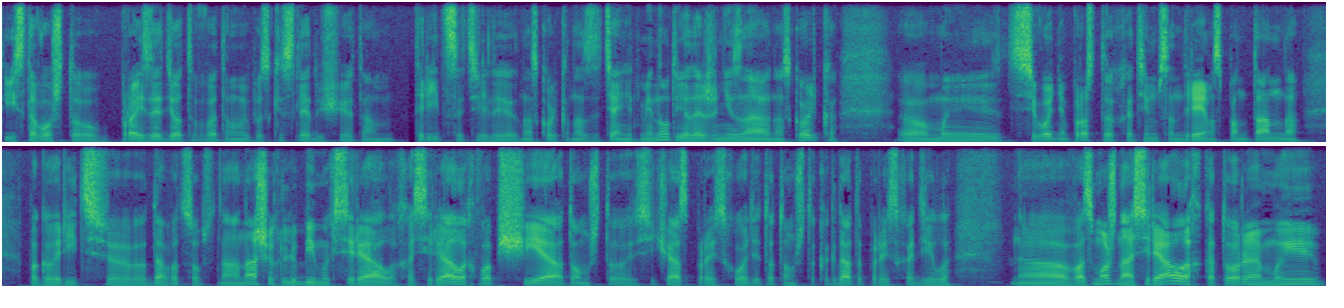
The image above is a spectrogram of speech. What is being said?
из того, что произойдет в этом выпуске следующие там 30 или насколько нас затянет минут, я даже не знаю насколько. Э, мы сегодня просто хотим с Андреем спонтанно поговорить, э, да, вот, собственно, о наших любимых сериалах, о сериалах вообще, о том, что сейчас происходит, о том, что когда-то происходило. Э, возможно, о сериалах, которые мы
